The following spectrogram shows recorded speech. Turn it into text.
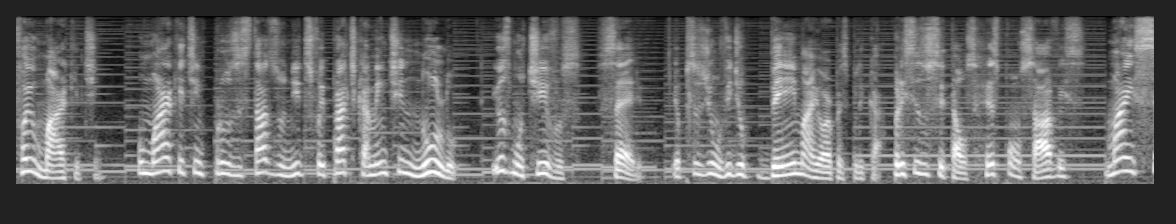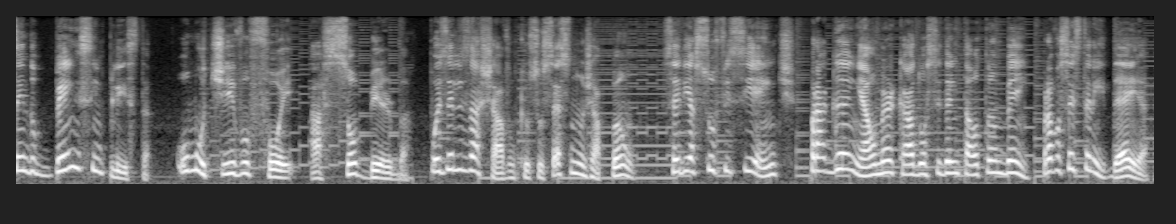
foi o marketing. O marketing para os Estados Unidos foi praticamente nulo. E os motivos? Sério, eu preciso de um vídeo bem maior para explicar. Preciso citar os responsáveis, mas sendo bem simplista. O motivo foi a soberba, pois eles achavam que o sucesso no Japão seria suficiente para ganhar o mercado ocidental também. Para vocês terem ideia,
